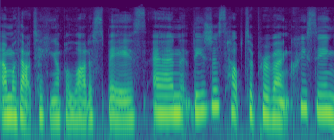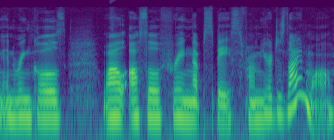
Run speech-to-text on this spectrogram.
um, without taking up a lot of space, and these just help to prevent creasing and wrinkles while also freeing up space from your design wall.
